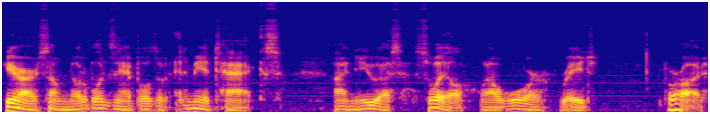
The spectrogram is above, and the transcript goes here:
Here are some notable examples of enemy attacks on U.S. soil while war raged abroad.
